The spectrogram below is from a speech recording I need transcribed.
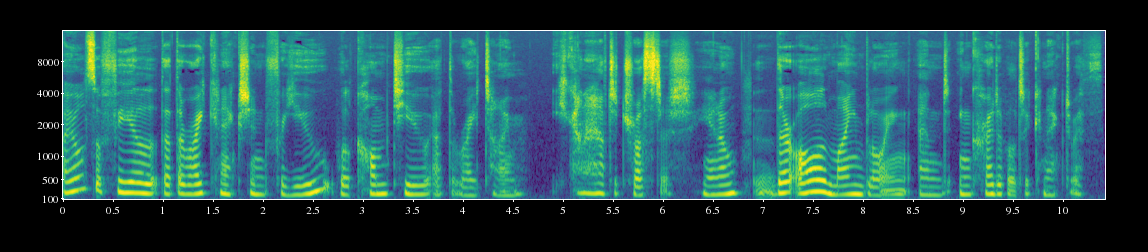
I also feel that the right connection for you will come to you at the right time you kind of have to trust it, you know? They're all mind blowing and incredible to connect with,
